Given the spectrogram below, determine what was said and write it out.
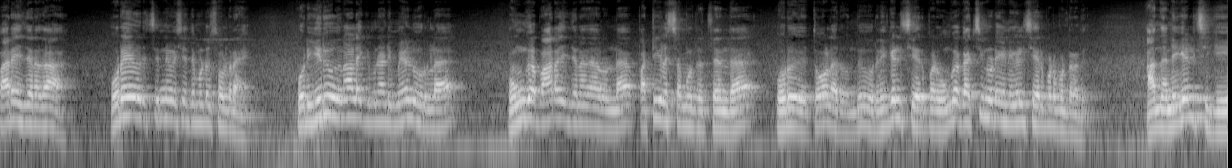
பாரதிய ஜனதா ஒரே ஒரு சின்ன விஷயத்தை மட்டும் சொல்கிறேன் ஒரு இருபது நாளைக்கு முன்னாடி மேலூரில் உங்கள் பாரதிய ஜனதாவில் உள்ள பட்டியல் சமூகத்தை சேர்ந்த ஒரு தோழர் வந்து ஒரு நிகழ்ச்சி ஏற்பாடு உங்கள் கட்சியினுடைய நிகழ்ச்சி ஏற்பாடு பண்ணுறாரு அந்த நிகழ்ச்சிக்கு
